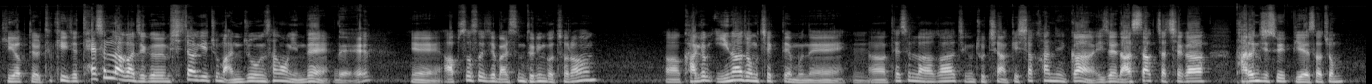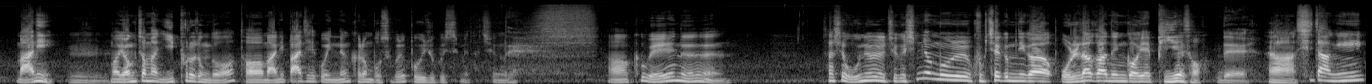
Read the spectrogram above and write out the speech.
기업들 특히 이제 테슬라가 지금 시작이 좀 안 좋은 상황인데 네. 예, 앞서서 이제 말씀드린 것처럼 어, 가격 인하 정책 때문에 음. 어, 테슬라가 지금 좋지 않기 시작하니까 이제 나스닥 자체가 다른 지수에 비해서 좀 많이 음. 뭐 0.2% 정도 더 많이 빠지고 있는 그런 모습을 보여주고 있습니다. 지금 네. 어, 그 외에는 사실 오늘 지금 10년물 국채 금리가 올라가는 거에 비해서 네. 아, 시장이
